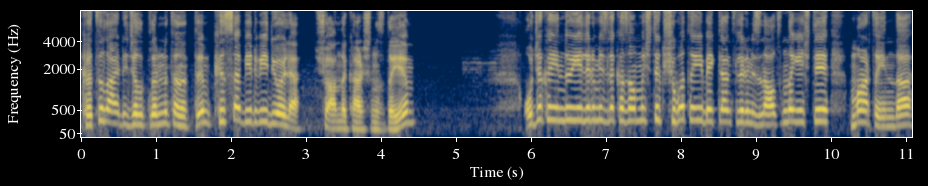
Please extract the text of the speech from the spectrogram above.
katıl ayrıcalıklarını tanıttığım kısa bir videoyla şu anda karşınızdayım. Ocak ayında üyelerimizle kazanmıştık. Şubat ayı beklentilerimizin altında geçti. Mart ayında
